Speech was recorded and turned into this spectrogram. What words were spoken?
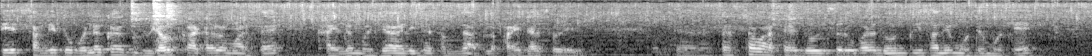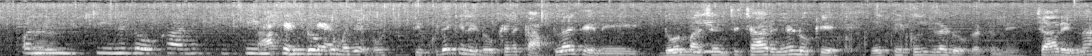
टेस्ट सांगे तो बोललं का विदाऊट काटाला मासा आहे. खायला मजा आली तर समजा आपला फायदाच होईल. तर सस्ता मासा आहे दोनशे रुपयाला दोन पीस आले मोठे मोठे. पण तीन डोका आणि तीन तीन डोके शेट्या. म्हणजे तिकडे केले डोक्याने कापलाय त्याने. दोन माशांचे चार आहे ना डोके. एक फेकून दिला डोका तुम्ही चार आहे ना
